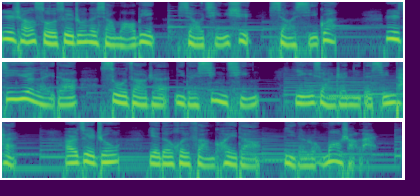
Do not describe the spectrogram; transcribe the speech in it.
日常琐碎中的小毛病、小情绪、小习惯，日积月累地塑造着你的性情，影响着你的心态，而最终也都会反馈到你的容貌上来。《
